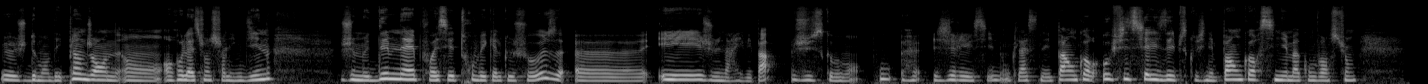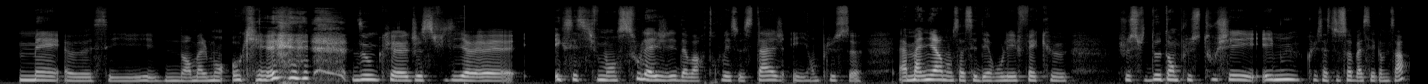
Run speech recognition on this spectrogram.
je demandais plein de gens en relation sur LinkedIn je me démenais pour essayer de trouver quelque chose euh, et je n'arrivais pas jusqu'au moment où euh, j'ai réussi. Donc là, ce n'est pas encore officialisé puisque je n'ai pas encore signé ma convention, mais euh, c'est normalement ok. Donc je suis excessivement soulagée d'avoir trouvé ce stage et en plus la manière dont ça s'est déroulé fait que je suis d'autant plus touchée et émue que ça se soit passé comme ça.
